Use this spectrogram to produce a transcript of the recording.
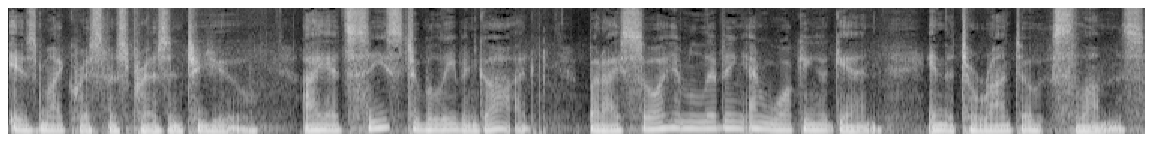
is my Christmas present to you. I had ceased to believe in God, but I saw him living and walking again in the Toronto slums.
